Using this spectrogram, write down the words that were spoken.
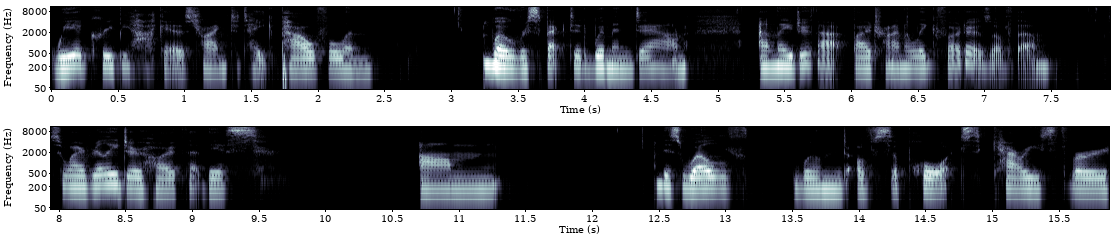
weird, creepy hackers trying to take powerful and well respected women down, and they do that by trying to leak photos of them. So I really do hope that this, um, this whirlwind of support carries through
